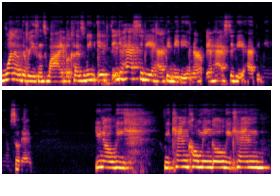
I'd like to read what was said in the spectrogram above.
one of the reasons why because we it, it has to be a happy medium there, there has to be a happy medium so that you know we we can commingle we can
